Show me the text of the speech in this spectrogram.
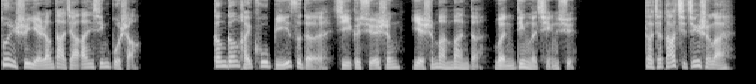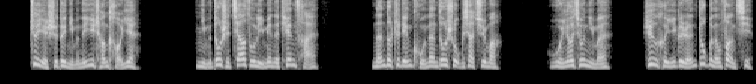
顿时也让大家安心不少。刚刚还哭鼻子的几个学生也是慢慢的稳定了情绪。大家打起精神来，这也是对你们的一场考验。你们都是家族里面的天才，难道这点苦难都受不下去吗？我要求你们，任何一个人都不能放弃。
